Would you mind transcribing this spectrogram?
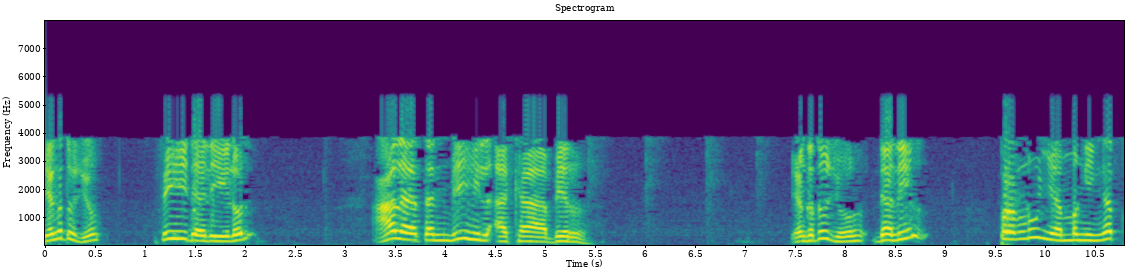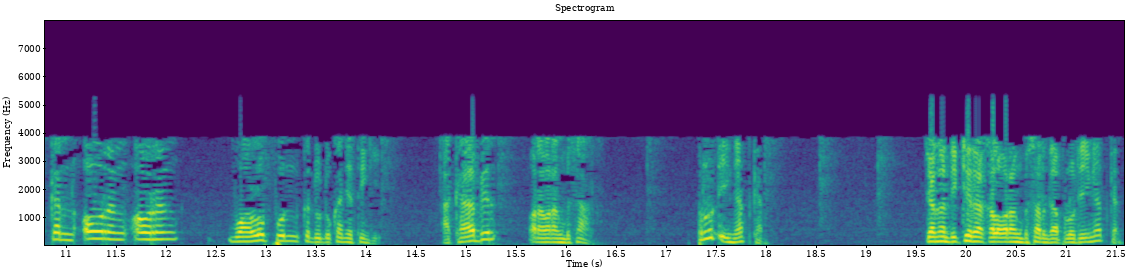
Yang ketujuh, fihi dalilun ala tanbihil akabir. Yang ketujuh, dalil perlunya mengingatkan orang-orang walaupun kedudukannya tinggi. Akabir, orang-orang besar. Perlu diingatkan. Jangan dikira kalau orang besar nggak perlu diingatkan.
